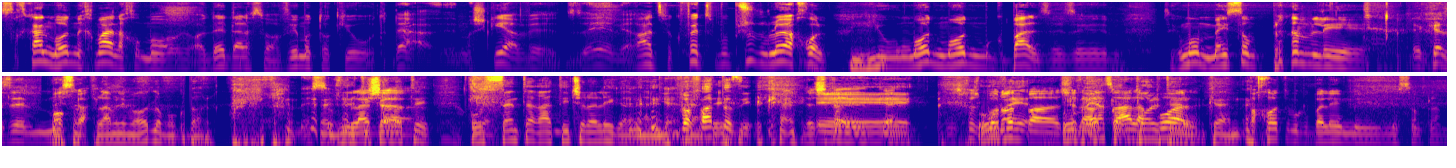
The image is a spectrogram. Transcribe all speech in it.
שחקן מאוד נחמד, אנחנו אוהדי דאלאס אוהבים אותו, כי הוא, אתה יודע, משקיע וזה, ורץ וקופץ, והוא פשוט, הוא לא יכול, כי הוא מאוד מאוד מוגבל, זה- זה זה כמו מייסון פלאמלי, זה כזה מוקה. פלאמלי מאוד לא מוגבל. מייסון תשאל אותי, הוא סנטר העתיד של הליגה. בפנטזי. יש אה, כן, יש חשבונות הוא של ההוצאה לפועל, כן. פחות מוגבלים ממייסון פלאמלי.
